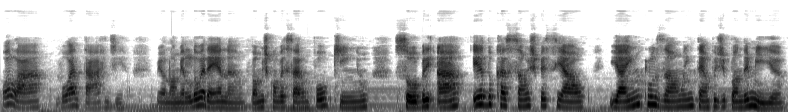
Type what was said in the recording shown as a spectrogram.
Olá, boa tarde. Meu nome é Lorena. Vamos conversar um pouquinho sobre a educação especial e a inclusão em tempos de pandemia.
